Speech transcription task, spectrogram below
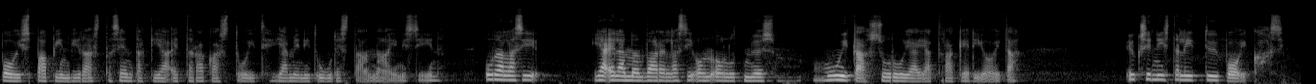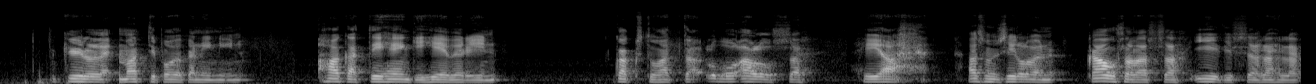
pois papin virasta sen takia, että rakastuit ja menit uudestaan naimisiin. Urallasi ja elämän varrellasi on ollut myös muita suruja ja tragedioita. Yksi niistä liittyy poikaasi. Kyllä, Matti poikani niin hakattiin henkihieveriin 2000-luvun alussa. Ja asuin silloin Kausalassa, Iitissä, lähellä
